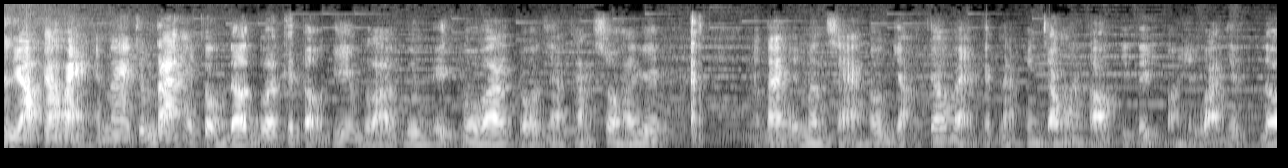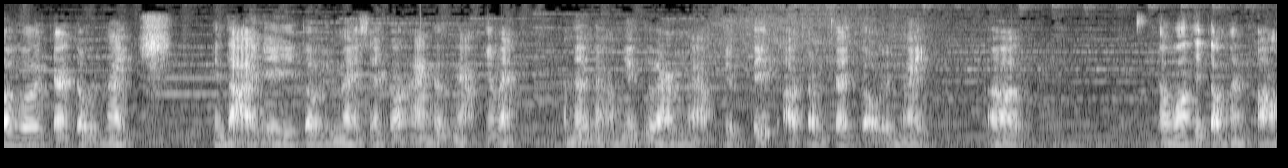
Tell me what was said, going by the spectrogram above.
Xin chào các bạn, hôm nay chúng ta hãy cùng đến với cái tựa game là Win X Mobile của nhà thành Soha Game. Hôm nay thì mình sẽ hướng dẫn cho bạn cách nạp nhanh chóng, an toàn, chi tiết và hiệu quả nhất đối với cái tựa này. Hiện tại thì tựa game này sẽ có hai thức nạp các bạn. Hình thức nạp nhất là nạp trực tiếp ở trong cái tựa game này à, thông qua cái tổng thanh toán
